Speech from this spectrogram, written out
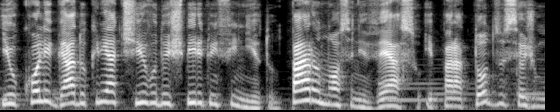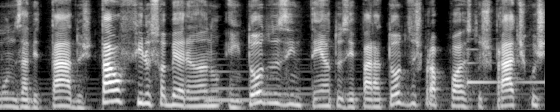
e o coligado criativo do Espírito Infinito. Para o nosso universo e para todos os seus mundos habitados, tal Filho soberano, em todos os intentos e para todos os propósitos práticos,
